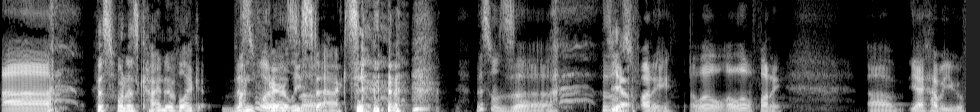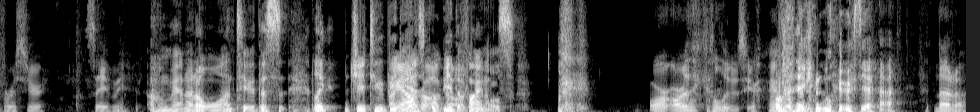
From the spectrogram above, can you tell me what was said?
uh, This one is kind of like this unfairly is, uh, stacked. This one's uh, this Yeah. one's funny. A little, a little funny. Um, yeah. How about you go first here? Save me. oh man, I don't want to. This like G2 Oh, yeah, I'll BDS go- I'll could be go, the I'll finals. Or, or they can lose here. or they can lose, yeah. No, no.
